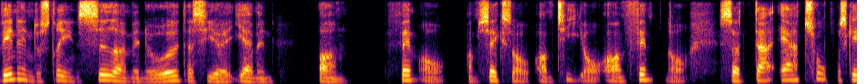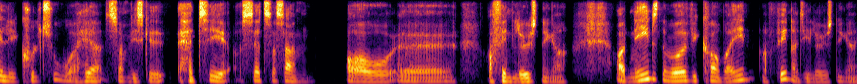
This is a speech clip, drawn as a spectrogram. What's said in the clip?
Vindindustrien sidder med noget, der siger, jamen om fem år, om 6 år, om 10 år og om 15 år. Så der er to forskellige kulturer her, som vi skal have til at sætte sig sammen og, øh, og finde løsninger. Og den eneste måde, vi kommer ind og finder de løsninger,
